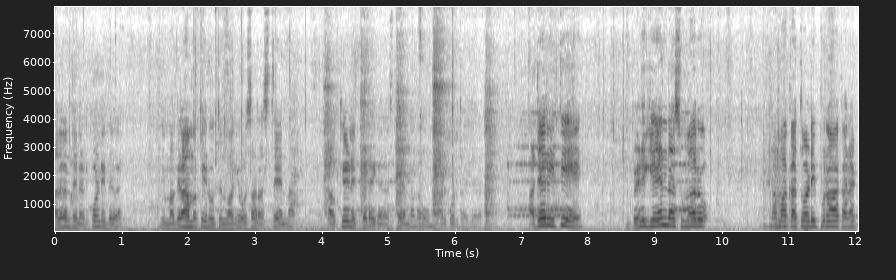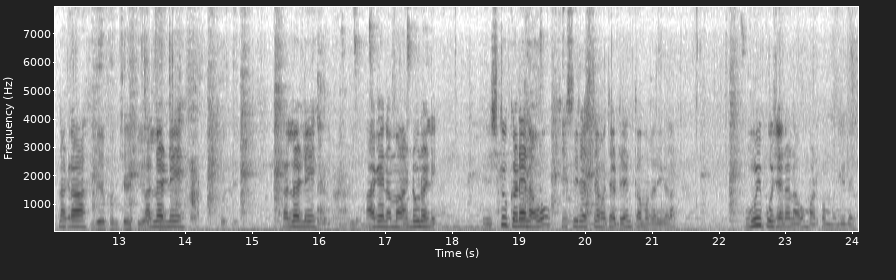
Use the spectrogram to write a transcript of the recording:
ಅದರಂತೆ ನಡ್ಕೊಂಡಿದ್ದೇವೆ. ನಿಮ್ಮ ಗ್ರಾಮಕ್ಕೆ ನೂತನವಾಗಿ ಹೊಸ ರಸ್ತೆಯನ್ನು ನಾವು ಕೇಳಿದ ಕಡೆಗೆ ರಸ್ತೆಯನ್ನು ನಾವು ಮಾಡಿಕೊಡ್ತಾ ಇದ್ದೇವೆ. ಅದೇ ರೀತಿ ಬೆಳಿಗ್ಗೆಯಿಂದ ಸುಮಾರು ನಮ್ಮ ಕತ್ವಾಡಿಪುರ ಕನಕ್ ನಗರ ಪಂಚಾಯತಿ ಕಲ್ಲಹಳ್ಳಿ ಕಲ್ಲಹಳ್ಳಿ ಹಾಗೆ ನಮ್ಮ ಅಂಡೂನಹಳ್ಳಿ ಇಷ್ಟು ಕಡೆ ನಾವು ಸಿ ರಸ್ತೆ ಮತ್ತು ಡ್ರೈನ್ ಕಾಮಗಾರಿಗಳ ಭೂಮಿ ಪೂಜೆಯನ್ನು ನಾವು ಮಾಡ್ಕೊಂಡು ಬಂದಿದ್ದೇವೆ.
